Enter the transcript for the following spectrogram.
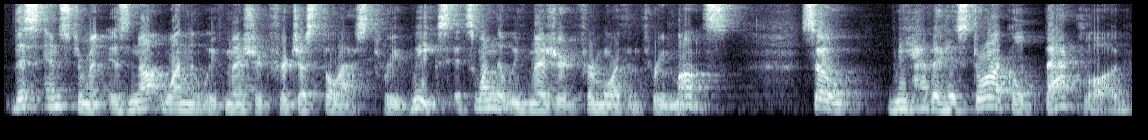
this instrument is not one that we've measured for just the last three weeks. It's one that we've measured for more than three months. So we have a historical backlog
